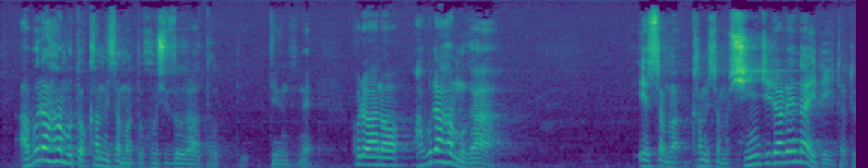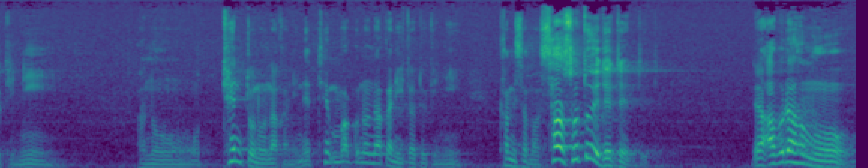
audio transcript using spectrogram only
「アブラハムと神様と星空と」っていうんですね。これはあのアブラハムがイエス様神様信じられないでいた時にあのテントの中にね天幕の中にいた時に神様「さあ外へ出て」って言って。でアブラハムを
